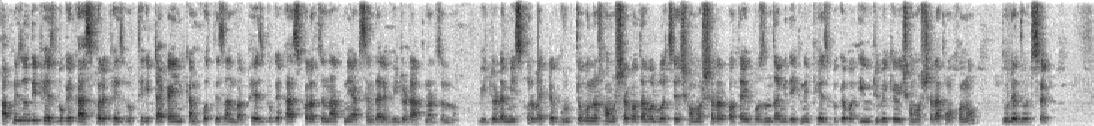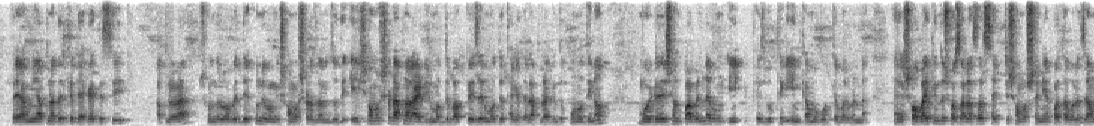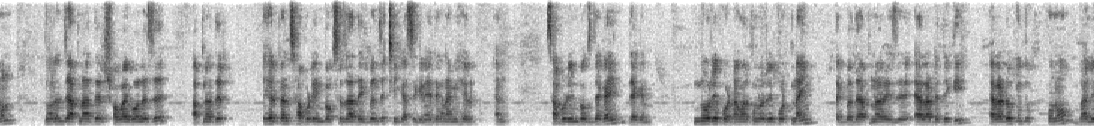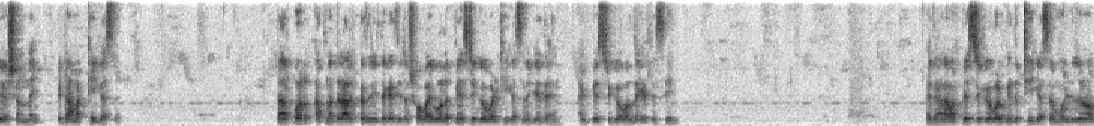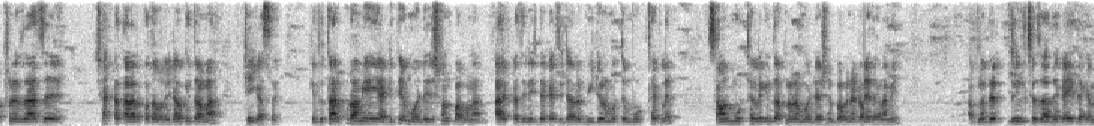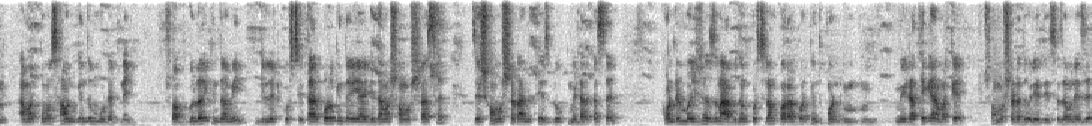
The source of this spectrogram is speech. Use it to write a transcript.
আপনি যদি ফেসবুকে কাজ করে ফেসবুক থেকে টাকা ইনকাম করতে চান বা ফেসবুকে কাজ করার জন্য আপনি আসছেন তাহলে ভিডিওটা আপনার জন্য। ভিডিওটা মিস করবে একটা গুরুত্বপূর্ণ সমস্যার কথা বলব যে সমস্যাটার কথা এই পর্যন্ত আমি দেখিনি। ফেসবুকে বা ইউটিউবে কেউ এই সমস্যাটা কখনো তুলে ধরছে। তাই আমি আপনাদেরকে দেখাইতেছি, আপনারা সুন্দরভাবে দেখুন এবং এই সমস্যাটা জানুন। যদি এই সমস্যাটা আপনার আইডির মধ্যে বা পেজের মধ্যে থাকে, তাহলে আপনারা কিন্তু কোনোদিনও মনিটাইজেশন পাবেন না এবং ফেসবুক থেকে ইনকামও করতে পারবেন না। হ্যাঁ সবাই কিন্তু সচরাচর চারটে সমস্যা নিয়ে কথা বলে। যেমন ধরেন যে আপনাদের সবাই বলে যে আপনাদের হেল্প অ্যান্ড সাপোর্ট ইনবক্সে যা দেখবেন যে ঠিক আছে কিনা। দেখেন আমি হেল্প অ্যান্ড সাপোর্ট ইনবক্স দেখাই। দেখেন নো রিপোর্ট আমার কোনো রিপোর্ট নাই। যে আপনার এই যে অ্যালার্টে দেখি অ্যালার্টেও কিন্তু কোনো ভ্যালুয়েশন নাই। এটা আমার ঠিক আছে। তারপর আপনাদের আরেকটা জিনিস দেখায় যেটা সবাই বলে পেজ রিকোয়েবল ঠিক আছে নাকি? দেখেন, আমি পেজ রিকোয়েবল দেখাইতেছি। দেখেন, আমার পেজ রিকোয়েবল কিন্তু ঠিক আছে। মনিটর অপশনে যা যে সাতটা তারার কথা বলে, এটাও কিন্তু আমার ঠিক আছে। কিন্তু তারপর আমি এই আইডিতে মনিটাইজেশন পাবো না। আরেকটা জিনিস দেখায় যেটা হলো ভিডিওর মধ্যে মুড থাকলে সাউন্ড মুড থাকলে কিন্তু আপনারা মনিটাইজেশন পাবেন এটা দেখেন আমি, আপনাদের রিলসে যা দেখাই, দেখেন আমার কোনো সাউন্ড কিন্তু মুডেড নেই। সবগুলোই কিন্তু আমি ডিলিট করছি। তারপরেও কিন্তু এই আইডিতে আমার সমস্যা আছে, যে সমস্যাটা আমি ফেসবুক মিডার কাছে কন্টেন্ট মডিফিকেশনের জন্য আবেদন করছিলাম, করার পর কিন্তু মিডা থেকে আমাকে সমস্যাটা ধরিয়ে দিয়েছে। যেমন এই যে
